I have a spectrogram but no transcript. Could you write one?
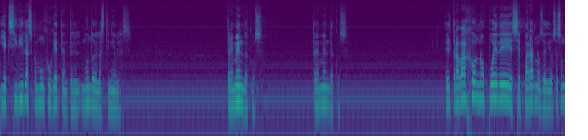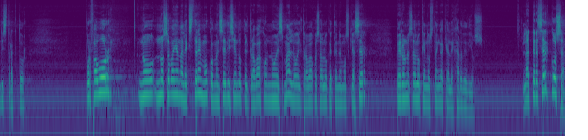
y exhibidas como un juguete ante el mundo de las tinieblas. Tremenda cosa, tremenda cosa. El trabajo no puede separarnos de Dios, es un distractor. Por favor, no, no se vayan al extremo. Comencé diciendo que el trabajo no es malo, el trabajo es algo que tenemos que hacer pero no es algo que nos tenga que alejar de Dios. La tercera cosa,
